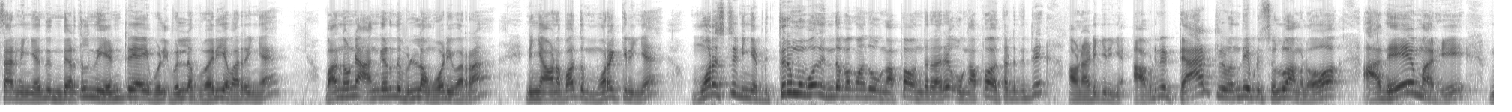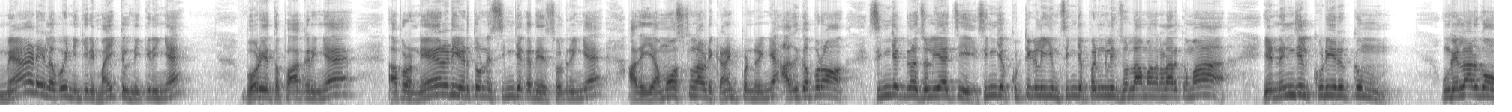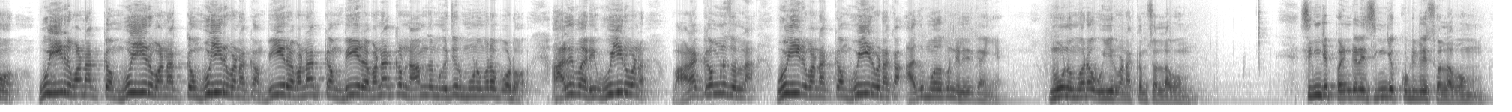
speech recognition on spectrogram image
சார் நீங்கள் வந்து இந்த இடத்துல இருந்து என்ட்ரி ஆகி வெளி வெளில வரிய வர்றீங்க. வந்தோடனே அங்கேருந்து வில்லம் ஓடி வர்றான். நீங்கள் அவனை பார்த்து முறைக்கிறீங்க. முறைச்சிட்டு நீங்கள் இப்படி திரும்பும்போது இந்த பக்கம் வந்து உங்கள் அப்பா வந்துடுறாரு. உங்கள் அப்பாவை தடுத்துட்டு அவனை அடிக்கிறீங்க. அப்படின்னு டேரக்டர் வந்து எப்படி சொல்லுவாங்களோ அதே மாதிரி மேடையில் போய் நிற்கிறீங்க மைக்கில் நிற்கிறீங்க போடியத்தை பார்க்குறீங்க. அப்புறம் நேரடி எடுத்தோடனே சிங்க கதையை சொல்கிறீங்க அதை எமோஷ்னலாக அப்படி கனெக்ட் பண்ணுறீங்க அதுக்கப்புறம் சிங்கங்களை சொல்லியாச்சு. சிங்க குட்டிகளையும் சிங்க பெண்களையும் சொல்லாமல் நல்லா இருக்குமா? என் நெஞ்சில் குடியிருக்கும் உங்கள் எல்லாருக்கும் உயிர் வணக்கம் உயிர் வணக்கம் உயிர் வணக்கம். வீர வணக்கம் வீர வணக்கம். நாம் தமிழ் கட்சி மூணு முறை போடுவோம். அது மாதிரி உயிர் வண வணக்கம்னு சொல்லலாம். உயிர் வணக்கம் உயிர் வணக்கம். அது முதற்கொண்டு எழுதியிருக்காங்க. மூணு முறை உயிர் வணக்கம் சொல்லவும். சிங்க பெண்களை சிங்க குட்டிகளை சொல்லவும்.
